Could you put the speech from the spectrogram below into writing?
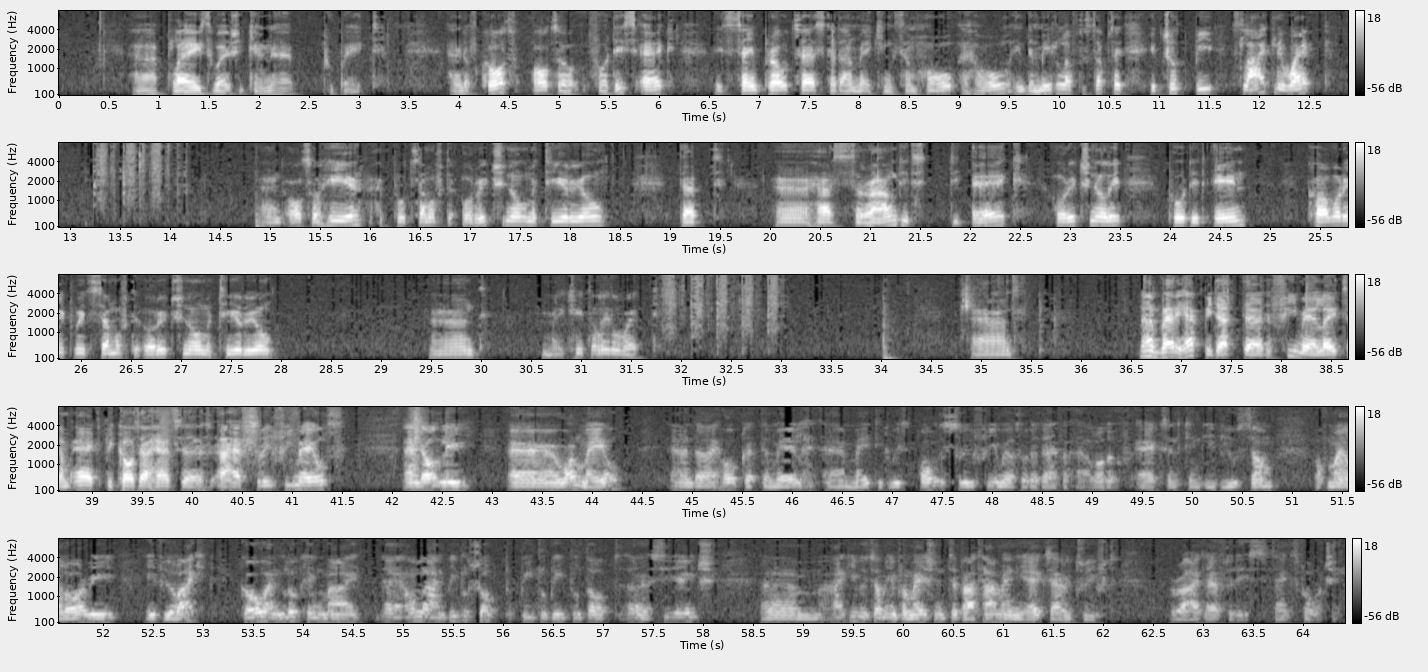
place where she can uh, pupate. And of course also for this egg it's same process that I'm making some hole a hole in the middle of the substrate. It should be slightly wet. And also here I put some of the original material that uh, has surrounded the egg originally put it in cover it with some of the original material and make it a little wet. And I'm very happy that uh, the female laid some eggs because I had uh, I have three females and only uh, one male. And I hope that the male uh, mated with all the three females so that I have a, lot of eggs and can give you some of my larvae if you like go and look in my uh, online beetle shop beetlebeetle.ch um, I give you some information about how many eggs I retrieved right after this. Thanks for watching.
